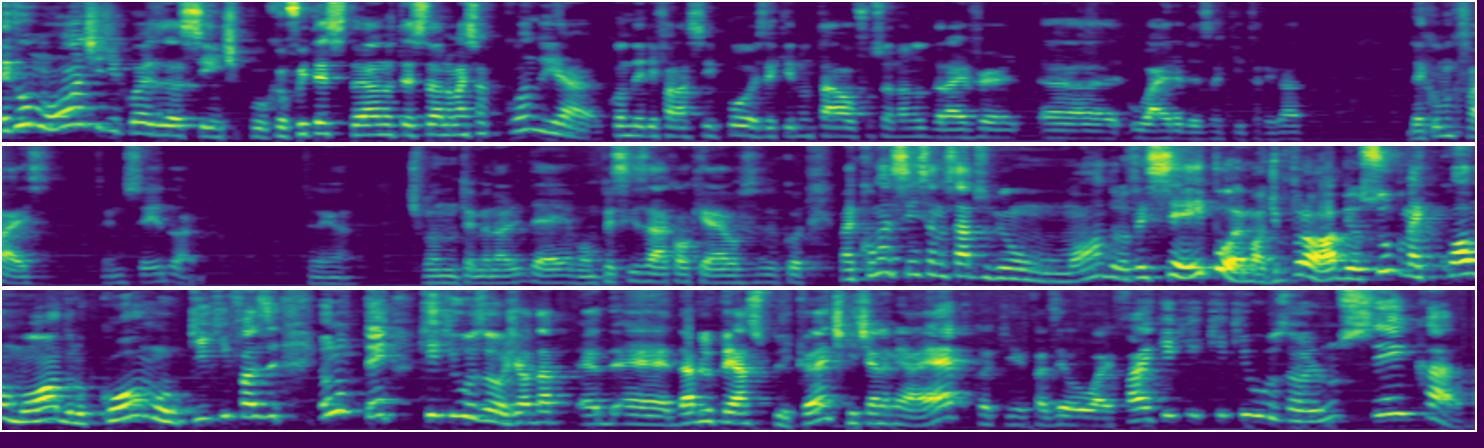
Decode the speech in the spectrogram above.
Teve um monte de coisas assim, tipo, que eu fui testando, testando, mas só que quando, ia, quando ele falava assim, pô, esse aqui não tá funcionando o driver uh, wireless aqui, tá ligado? Daí como que faz? Eu falei, não sei, Eduardo, tá ligado? Tipo, eu não tenho a menor ideia, vamos pesquisar qual que é. Mas como assim você não sabe subir um módulo? Eu falei, sei, pô, é mod prob, eu subo, mas qual módulo? Como? O que que fazer? Eu não tenho. O que que usa hoje? É o é, é, WPA suplicante que tinha na minha época, que fazia o Wi-Fi? O que, que que, que usa hoje? Eu não sei, cara.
